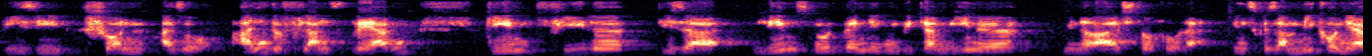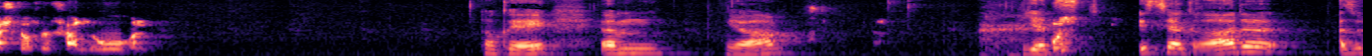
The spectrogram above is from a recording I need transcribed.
wie sie schon also angepflanzt werden, gehen viele dieser lebensnotwendigen Vitamine, Mineralstoffe oder insgesamt Mikronährstoffe verloren. Okay, ähm, ja. Jetzt Und? ist ja gerade, also,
